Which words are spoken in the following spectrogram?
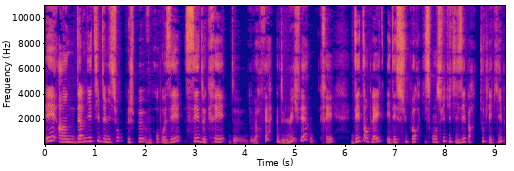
Et un dernier type de mission que je peux vous proposer, c'est de créer, de, de, leur faire, de lui faire créer des templates et des supports qui seront ensuite utilisés par toute l'équipe.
